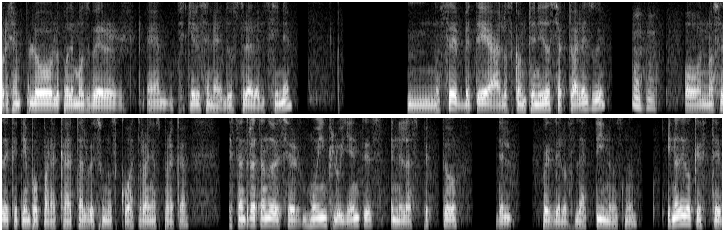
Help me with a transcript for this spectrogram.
Por ejemplo, lo podemos ver, em, si quieres, en la industria del cine. Mm, no sé, vete a los contenidos actuales, güey. O no sé de qué tiempo para acá, tal vez unos cuatro años para acá. Están tratando de ser muy incluyentes en el aspecto del, pues, de los latinos, ¿no? Y no digo que esté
